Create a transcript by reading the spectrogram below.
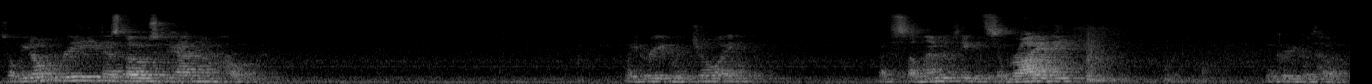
So we don't grieve as those who have no hope. We grieve with joy, with solemnity, with sobriety. We grieve with hope.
